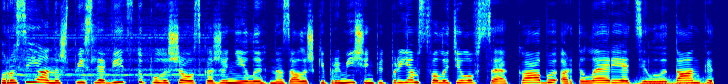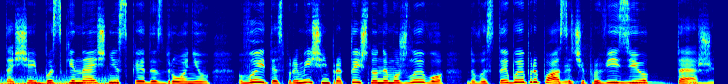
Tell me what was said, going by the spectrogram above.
Росіяни ж після відступу лише оскаженіли. На залишки приміщень підприємства летіло все: каби, артилерія, цілили танки та ще й безкінечні скиди з дронів. Вийти з приміщень практично неможливо. Довести боєприпаси чи провізію теж.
